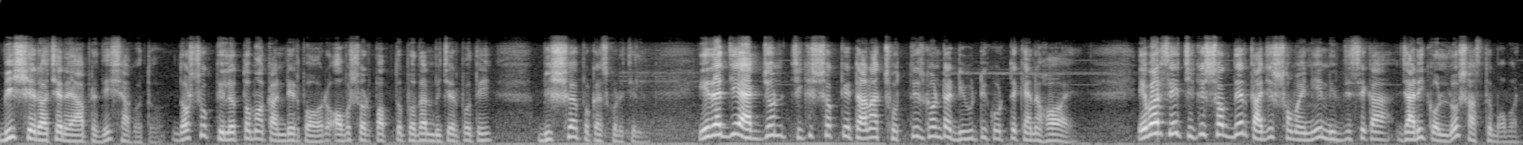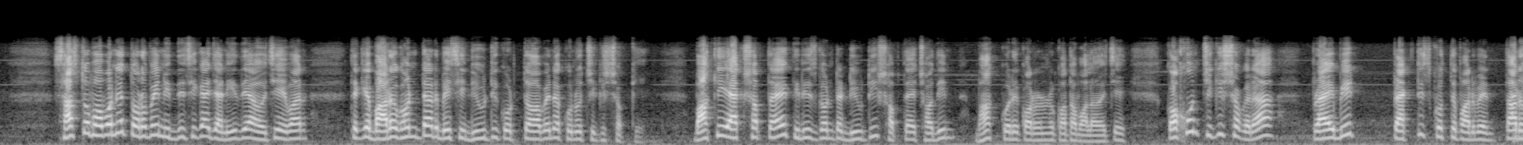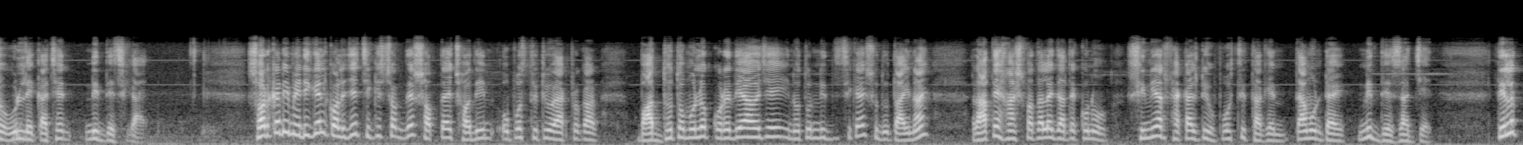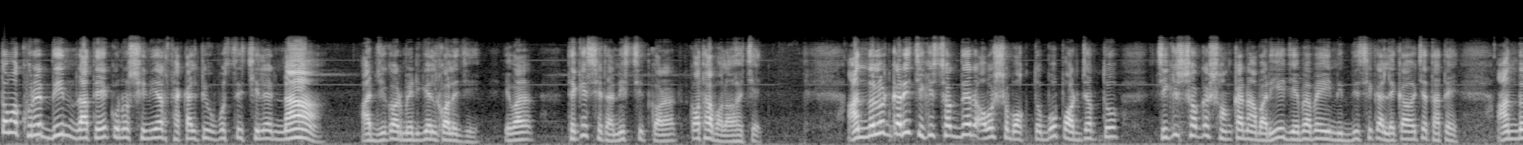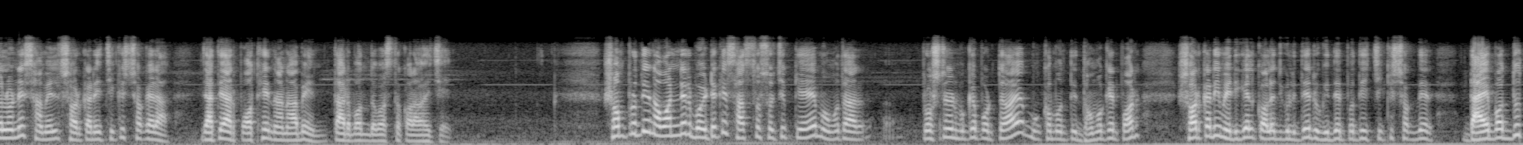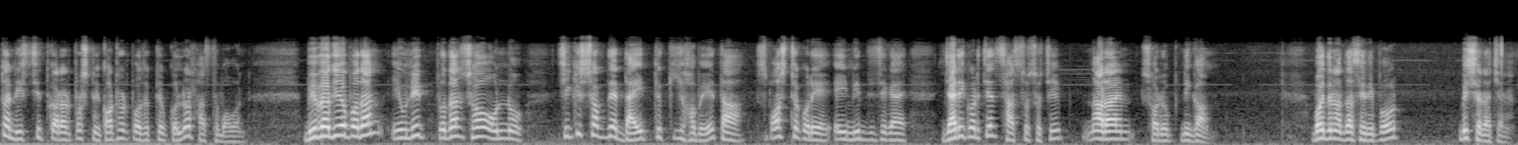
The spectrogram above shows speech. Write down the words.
বিশ্বের রচনায় আপনাদের স্বাগত। দর্শক, তিলোত্তমা কাণ্ডের পর অবসরপ্রাপ্ত প্রধান বিচারপতি বিস্ময় প্রকাশ করেছিলেন। এ রাজ্যে একজন চিকিৎসককে টানা ছত্রিশ ঘণ্টা ডিউটি করতে কেন হয়? এবার সেই চিকিৎসকদের কাজের সময় নিয়ে নির্দেশিকা জারি করল স্বাস্থ্য ভবন। স্বাস্থ্য ভবনের তরফে নির্দেশিকায় জানিয়ে দেওয়া হয়েছে, এবার থেকে বারো ঘণ্টার বেশি ডিউটি করতে হবে না কোনো চিকিৎসককে। বাকি এক সপ্তাহে তিরিশ ঘণ্টা ডিউটি, সপ্তাহে ছদিন ভাগ করে করানোর কথা বলা হয়েছে। কখন চিকিৎসকেরা প্রাইভেট প্র্যাকটিস করতে পারবেন তারও উল্লেখ আছে নির্দেশিকায়। সরকারি মেডিকেল কলেজে চিকিৎসকদের সপ্তাহে ছদিন উপস্থিতিও এক প্রকার বাধ্যতামূলক করে দেওয়া হয়েছে এই নতুন নির্দেশিকায়। শুধু তাই নয়, রাতে হাসপাতালে যাতে কোনো সিনিয়র ফ্যাকাল্টি উপস্থিত থাকেন তেমনটাই নির্দেশ রাজ্যের তিলোত্তমা খুনের দিন রাতে কোনো সিনিয়র ফ্যাকাল্টি উপস্থিত ছিলেন না আরজিকর মেডিকেল কলেজে। এবার থেকে সেটা নিশ্চিত করার কথা বলা হয়েছে। আন্দোলনকারী চিকিৎসকদের অবশ্য বক্তব্য, পর্যাপ্ত চিকিৎসকের সংখ্যা না বাড়িয়ে যেভাবে এই নির্দেশিকা লেখা হয়েছে তাতে আন্দোলনে সামিল সরকারি চিকিৎসকেরা যাতে আর পথে না নামেন, তার বন্দোবস্ত করা হয়েছে। সম্প্রতি নবান্নের বৈঠকে স্বাস্থ্য সচিবকে মমতার প্রশ্নের মুখে পড়তে হয়। মুখ্যমন্ত্রীর ধমকের পর সরকারি মেডিকেল কলেজগুলিতে রোগীদের প্রতি চিকিৎসকদের দায়বদ্ধতা নিশ্চিত করার প্রশ্নে কঠোর পদক্ষেপ করল স্বাস্থ্য ভবন। বিভাগীয় প্রধান, ইউনিট প্রধান সহ অন্য চিকিৎসকদের দায়িত্ব কি হবে তা স্পষ্ট করে এই নির্দেশিকায় জারি করেছেন স্বাস্থ্য সচিব নারায়ণ স্বরূপ নিগম। বৈদ্যনাথ দাসের রিপোর্ট, বিশ্বরচনা।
